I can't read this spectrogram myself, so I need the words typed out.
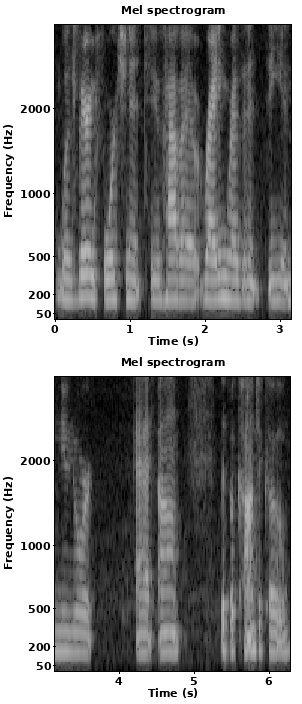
was very fortunate to have a writing residency in New York at um, the Pocantico,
